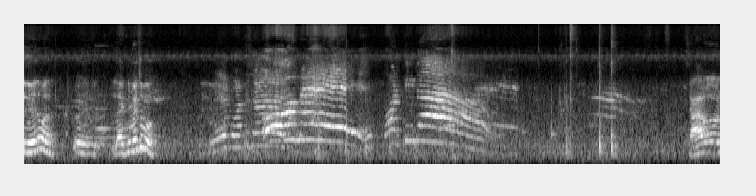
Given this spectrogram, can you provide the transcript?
নিয়ে যাব? লাইট নিয়ে যাব? কারণ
